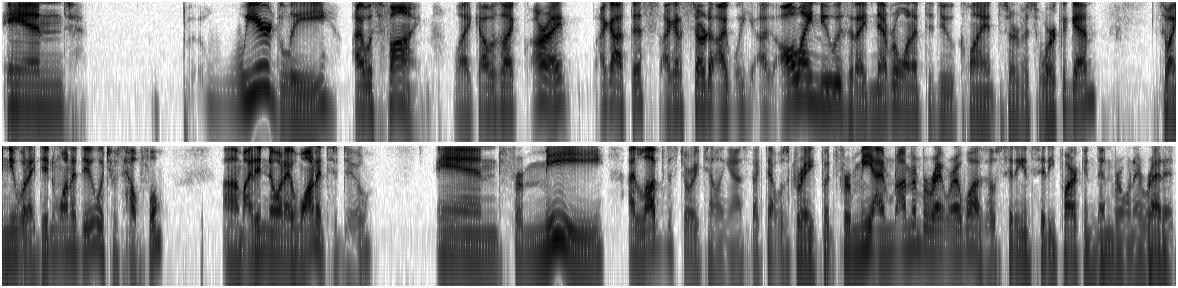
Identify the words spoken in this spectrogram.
and weirdly, I was fine. Like I was like, all right, I got this. I got to start. I, I all I knew is that I never wanted to do client service work again, so I knew what I didn't want to do, which was helpful. Um, I didn't know what I wanted to do and for me, I loved the storytelling aspect. That was great. But for me, I, I, remember right where I was. I was sitting in City Park in Denver when I read it.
